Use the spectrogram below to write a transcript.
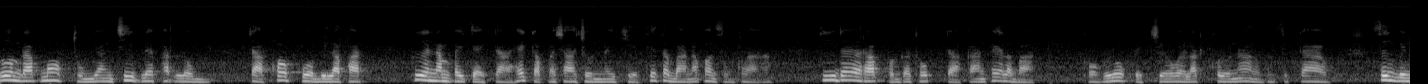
ร่วมรับมอบถุงยางชีพและพัดลม จากครอบครัวบิลพัฒน์เพื่อนำไปแจกจ่ายให้กับประชาชนในเขตเทศบาลนครสงขลา ที่ได้รับผลกระทบจากการแพร่ระบาดของโรคติดเชื้อไวรัสโคโรนา2019ซึ่งเป็น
